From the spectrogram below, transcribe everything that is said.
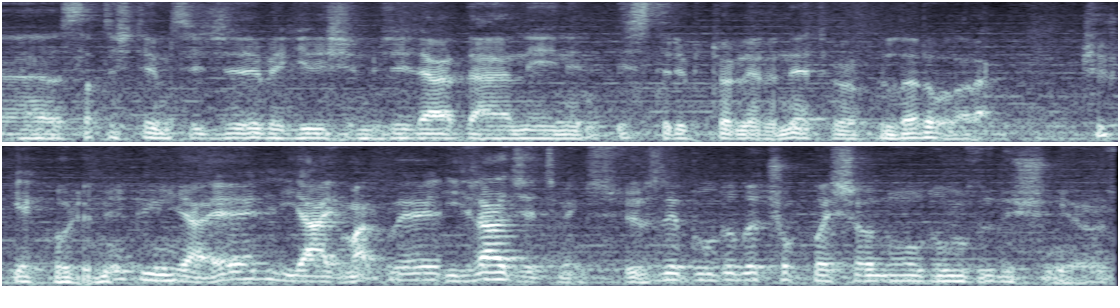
e, Satış Temsilcileri ve Girişimciler Derneği'nin distribütörleri, network'ları olarak Türk ekolünü dünyaya yaymak ve ihraç etmek istiyoruz ve burada da çok başarılı olduğumuzu düşünüyoruz.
